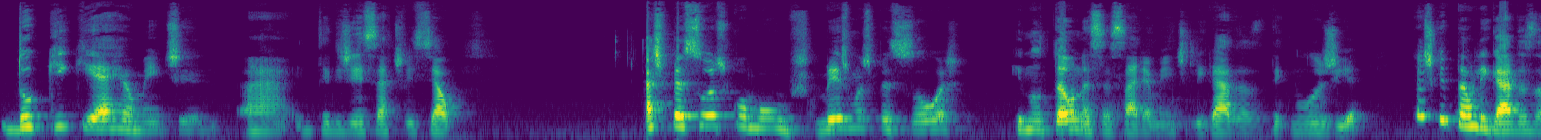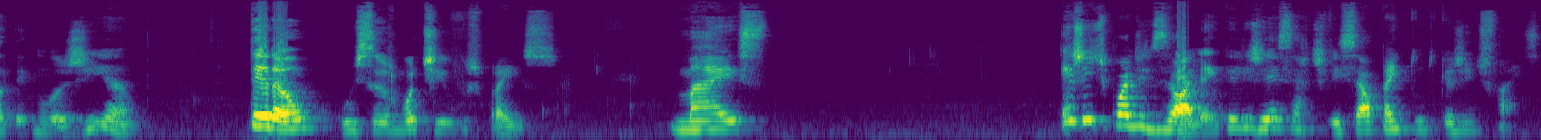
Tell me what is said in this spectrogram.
do que, que é realmente a inteligência artificial. As pessoas comuns, mesmo as pessoas que não estão necessariamente ligadas à tecnologia, as que estão ligadas à tecnologia terão os seus motivos para isso. Mas a gente pode dizer, olha, a inteligência artificial está em tudo que a gente faz.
